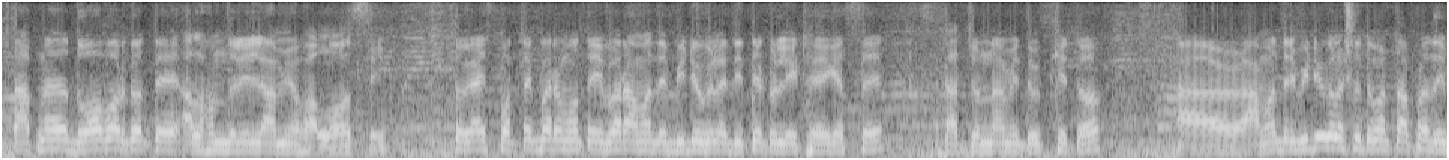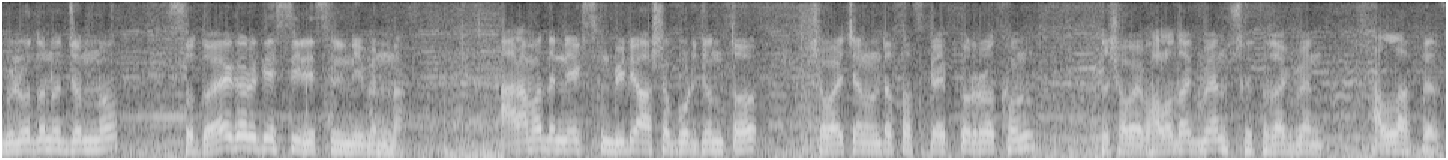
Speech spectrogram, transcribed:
তা আপনাদের দোয়া বরকতে আলহামদুলিল্লাহ আমিও ভালো আছি। তো গাইজ প্রত্যেকবারের মতো এবার আমাদের ভিডিওগুলো দিতে একটু লেট হয়ে গেছে তার জন্য আমি দুঃখিত। আর আমাদের ভিডিওগুলো শুধুমাত্র আপনাদের বিনোদনের জন্য সো দয়া করে কেউ সিরিয়াসলি নেবেন না। আর আমাদের নেক্সট ভিডিও আসা পর্যন্ত সবাই চ্যানেলটা সাবস্ক্রাইব করে রাখুন। তো সবাই ভালো থাকবেন সুস্থ থাকবেন। আল্লাহ হাফেজ।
